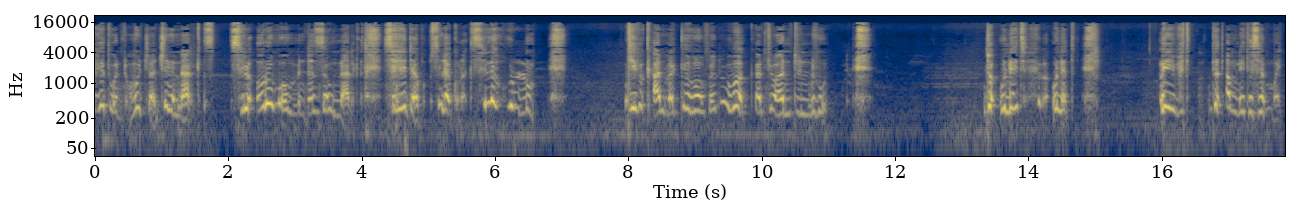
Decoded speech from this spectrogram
እህት ወንድሞቻችን እናልቅስ፣ ስለ ኦሮሞውም እንደዛው እናልቅስ፣ ስለ ደቡብ፣ ስለ ጉራግ፣ ስለ ሁሉም ይብቃን መከፋፈል። እባካችሁ አንድ እንሁን። በእውነት በእውነት በጣም ነው የተሰማኝ።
